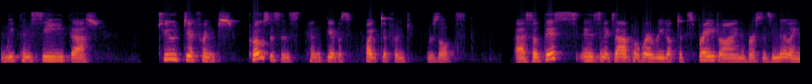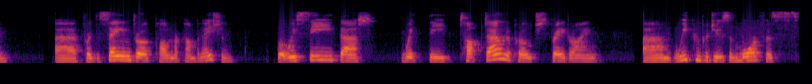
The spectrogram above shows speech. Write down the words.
we can see that two different processes can give us quite different results. Uh, so this is an example where we looked at spray drying versus milling uh, for the same drug polymer combination, but we see that with the top-down approach, spray drying, um, we can produce amorphous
